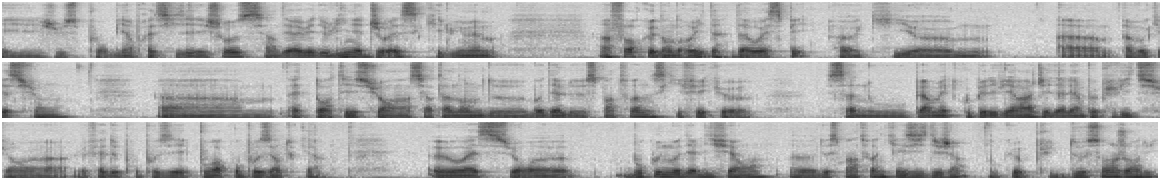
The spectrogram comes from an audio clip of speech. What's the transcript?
et juste pour bien préciser les choses, c'est un dérivé de LineageOS qui est lui-même un fork d'Android, d'AOSP, qui a, a, vocation à être porté sur un certain nombre de modèles de smartphones, ce qui fait que ça nous permet de couper les virages et d'aller un peu plus vite sur le fait de proposer, pouvoir proposer en tout cas EOS sur beaucoup de modèles différents euh, de smartphones qui existent déjà, donc euh, plus de 200 aujourd'hui.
